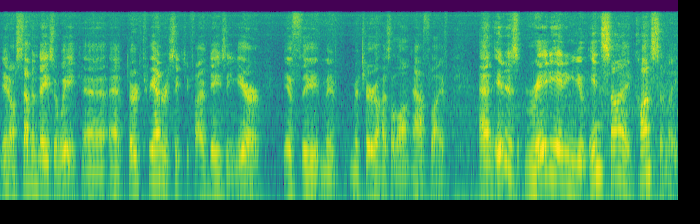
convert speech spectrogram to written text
you know, seven days a week, uh, at 365 days a year if the ma material has a long half-life. And it is radiating you inside constantly.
